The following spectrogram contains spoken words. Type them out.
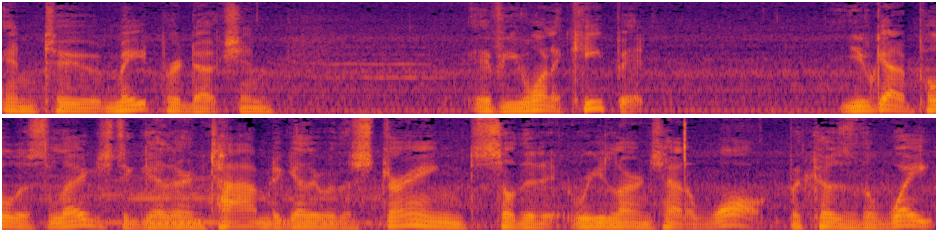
into meat production, if you want to keep it, you've got to pull its legs together and tie them together with a string so that it relearns how to walk. Because of the weight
